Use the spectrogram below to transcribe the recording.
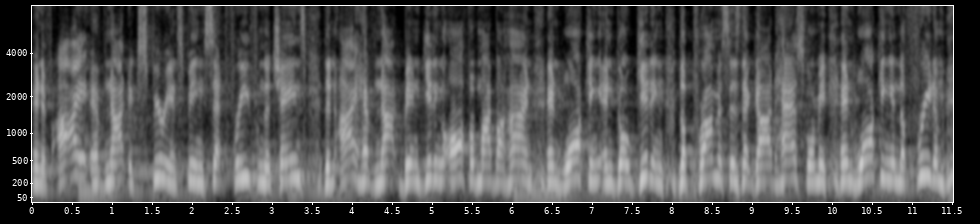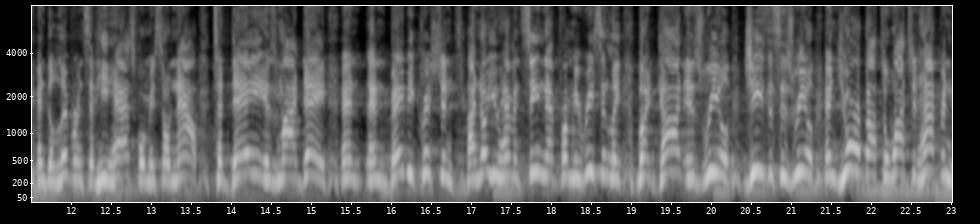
And if I have not experienced being set free from the chains, then I have not been getting off of my behind and walking and go getting the promises that God has for me and walking in the freedom and deliverance that He has for me. So now, today is my day. And, and baby Christian, I know you haven't seen that from me recently, but God is real, Jesus is real, and you're about to watch it happen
